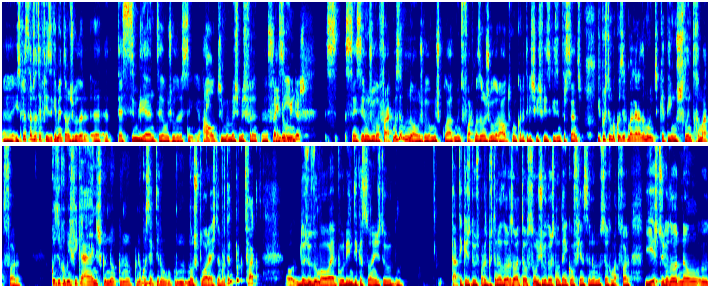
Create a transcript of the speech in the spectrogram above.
Uh, e se pensarmos até fisicamente, é um jogador uh, até semelhante, é um jogador assim alto, mas, mas fran, uh, franzino, sem ser um jogador fraco, mas é, não é um jogador musculado muito forte, mas é um jogador alto com características físicas interessantes. E depois tem uma coisa que me agrada muito, que é ter um excelente remate fora. Coisa que o Benfica há anos que não, que não, que não consegue ter um, não explora esta vertente, porque de facto, das duas uma, ou é por indicações do, do táticas dos próprios treinadores, ou então são os jogadores que não têm confiança no, no seu remate fora. E este jogador, não,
